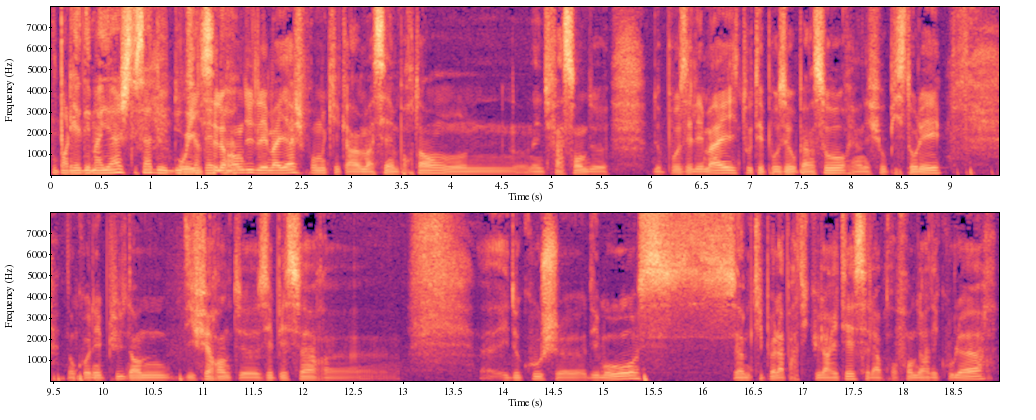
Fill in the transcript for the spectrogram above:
vous parliez d'émaillage, c'est ça de, Oui, certaine- c'est le rendu de l'émaillage pour nous qui est quand même assez important. On, on a une façon de, de poser l'émail. Tout est posé au pinceau, rien n'est fait au pistolet. Donc on est plus dans différentes euh, épaisseurs euh, et de couches euh, des mots. C'est un petit peu la particularité, c'est la profondeur des couleurs.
